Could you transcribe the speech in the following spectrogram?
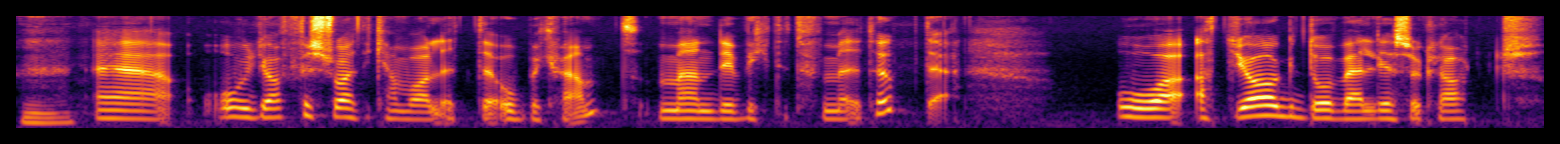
Mm. Uh, och jag förstår att det kan vara lite obekvämt men det är viktigt för mig att ta upp det. Och att jag då väljer såklart,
